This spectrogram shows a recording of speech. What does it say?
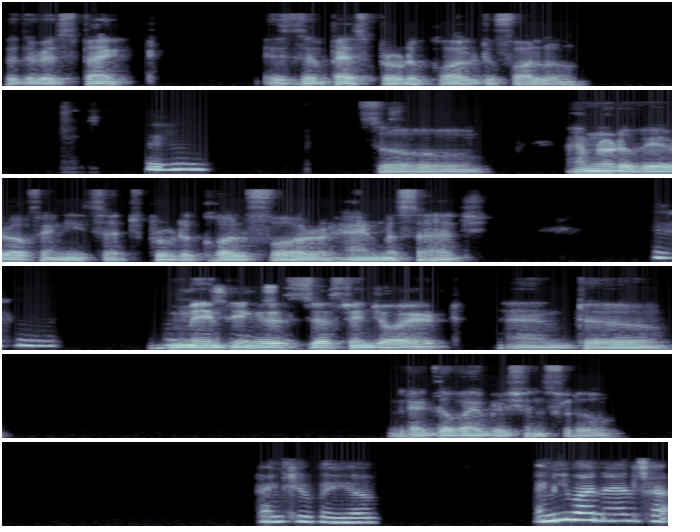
with respect, is the best protocol to follow. Mm-hmm. So I'm not aware of any such protocol for hand massage. Mm-hmm. Main thing is just enjoy it and uh, let the vibrations flow. Thank you, Bhaiya. Anyone else? Ha-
